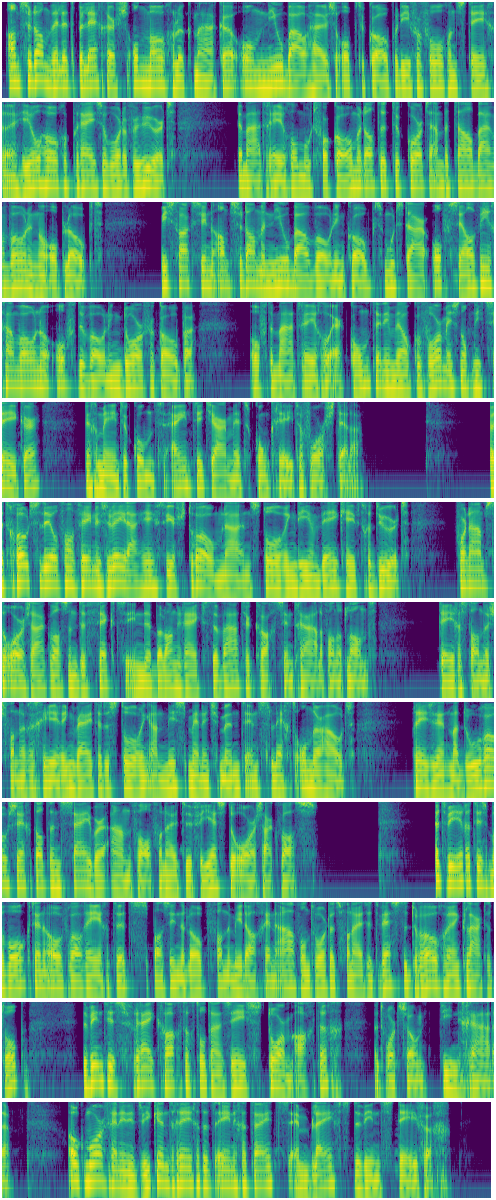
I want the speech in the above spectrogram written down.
Amsterdam wil het beleggers onmogelijk maken om nieuwbouwhuizen op te kopen... die vervolgens tegen heel hoge prijzen worden verhuurd. De maatregel moet voorkomen dat het tekort aan betaalbare woningen oploopt. Wie straks in Amsterdam een nieuwbouwwoning koopt... moet daar of zelf in gaan wonen of de woning doorverkopen. Of de maatregel er komt en in welke vorm is nog niet zeker. De gemeente komt eind dit jaar met concrete voorstellen. Het grootste deel van Venezuela heeft weer stroom... na een storing die een week heeft geduurd... Voornaamste oorzaak was een defect in de belangrijkste waterkrachtcentrale van het land. Tegenstanders van de regering wijten de storing aan mismanagement en slecht onderhoud. President Maduro zegt dat een cyberaanval vanuit de VS de oorzaak was. Het weer, het is bewolkt en overal regent het. Pas in de loop van de middag en avond wordt het vanuit het westen droger en klaart het op. De wind is vrij krachtig tot aan zee stormachtig. Het wordt zo'n 10 graden. Ook morgen en in het weekend regent het enige tijd en blijft de wind stevig.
